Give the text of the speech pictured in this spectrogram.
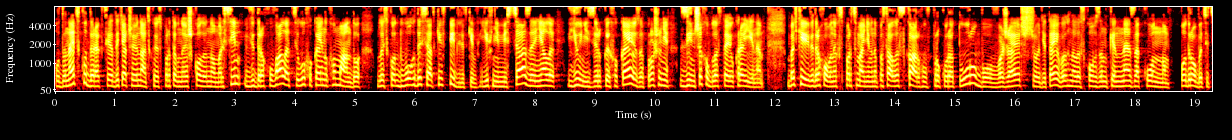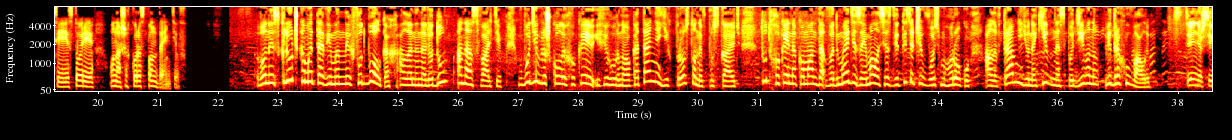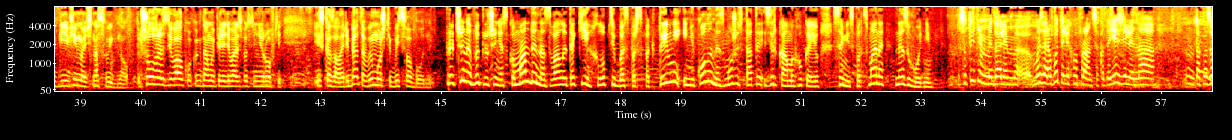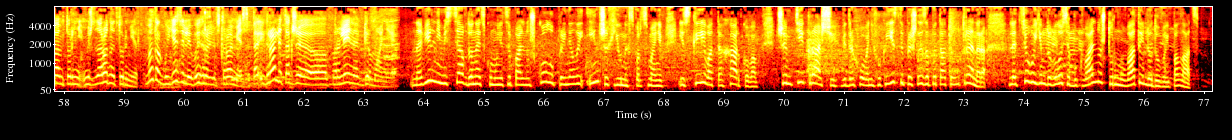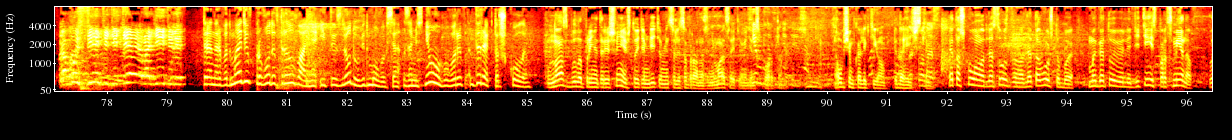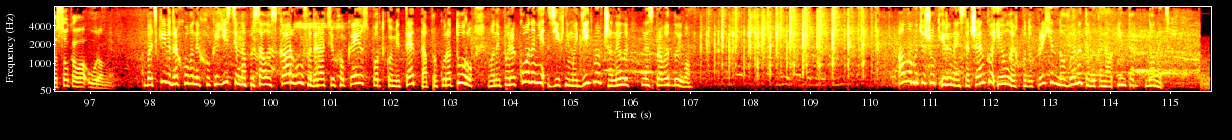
У Донецьку дирекція дитячо-юнацької спортивної школи номер 7 відрахувала цілу хокейну команду. Близько двох десятків підлітків. Їхні місця зайняли юні зірки хокею, запрошені з інших областей України. Батьки відрахованих спортсменів написали скаргу в прокуратуру, бо вважають, що дітей вигнали з ковзанки незаконно. Подробиці цієї історії у наших кореспондентів. Вони з ключками та в іменних футболках, але не на льоду, а на асфальті. В будівлю школи хокею і фігурного катання їх просто не впускають. Тут хокейна команда «Ведмеді» займалася з 2008 року, але в травні юнаків несподівано відрахували Тренер Сергей Ефимович нас выгнал. Пришел в раздевалку, когда мы переодевались после тренировки, и сказал, ребята, вы можете быть свободны. Причини виключення з команди назвали такі: хлопці безперспективні і ніколи не зможуть стати зірками хокею. Самі спортсмени не згодні. С вот этими медалями э, мы заработали их во Франции, когда ездили на ну, так называемый турни- международный турнир. Мы как бы ездили и выиграли второе место. Та- играли также э, параллельно в Германии. На вільні місця в Донецьку муніципальну школу прийняли інших юних спортсменів із Києва та Харкова. Чим ті кращі відраховані хокеїсти прийшли запитати у тренера. Для цього їм довелося буквально штурмувати льодовий палац. Пропустите детей, родителей. Тренер ведмедів проводив тренування і йти з льоду відмовився. Замість нього говорив директор школи. У нас было принято решение, что этим детям нецелесообразно заниматься этим видом спорта. Общим коллективом, педагогическим. Эта школа она для создана для того, чтобы мы готовили детей, спортсменов высокого уровня. Батьки відрахованих хокеїстів написали скаргу у Федерацію хокею, спорткомітет та прокуратуру. Вони переконані, з їхніми дітьми вчинили несправедливо. Алла Матюшук, Ірина Ісаченко і Олег Подоприхін. Новини телеканал Інтер. Донецьк.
